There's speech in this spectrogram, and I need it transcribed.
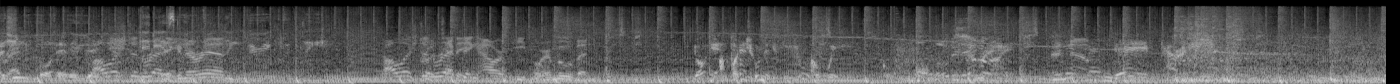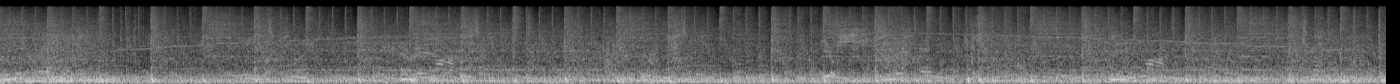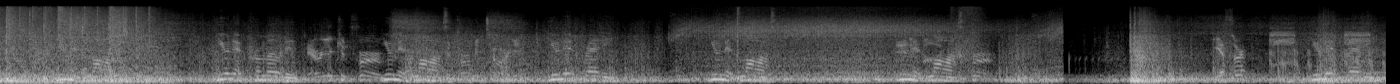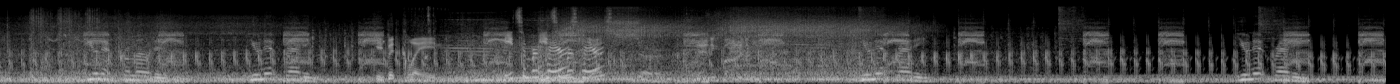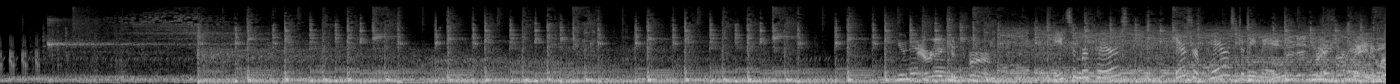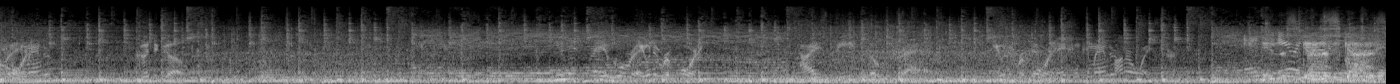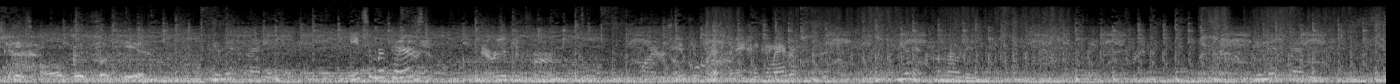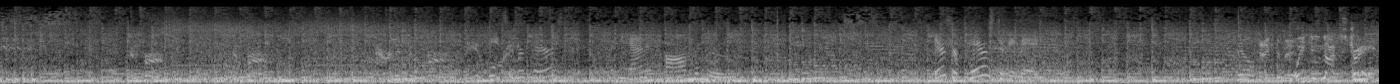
Polished and ready. Taking her in. Polished and Protecting ready. our people. We're moving. Your opportunity awaits. Loaded and ready. And now, Dave Parrish. Unit promoted. Area confirmed. Unit lost. Confirming target. Unit ready. Unit lost. Unit lost. Confirmed. Yes, sir. Unit ready. Unit promoted. Unit ready. Keep it clean. Need some repairs? Need some repairs? Standing by. Unit ready. Unit ready. Unit Area ready. confirmed. Need some repairs? There's repairs to be made. Unit ready. Ready ready. to report. Good to go. Unit ready. Vehicle ready. Unit reporting. High speed, low drag. Unit reporting. Destination, Commander. On our way, sir. In the Engineering. sky, the sky. It's all good from here. Unit ready. Need some repairs? Area confirmed. Fire zone. Vehicle destination, Commander. Unit promoted. Unit ready. Confirmed. Confirmed. Area confirmed. Need some repairs? Mechanic on the move. There's repairs to be made. Building. We do not stray.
